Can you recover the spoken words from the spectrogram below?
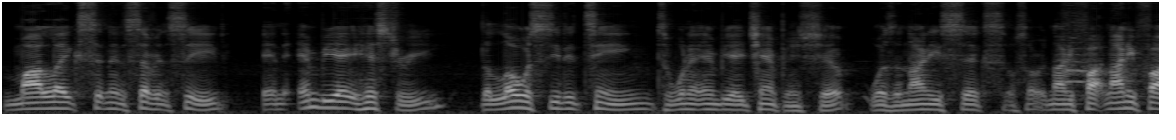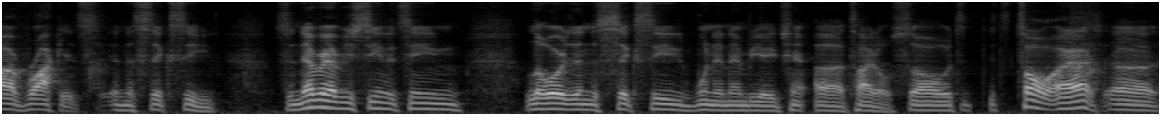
my Lakes sitting in the seventh seed in NBA history. The lowest seeded team to win an NBA championship was a 96, oh, sorry, 95, 95 Rockets in the sixth seed. So never have you seen a team lower than the sixth seed win an NBA cha- uh, title. So it's it's tall. Uh,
